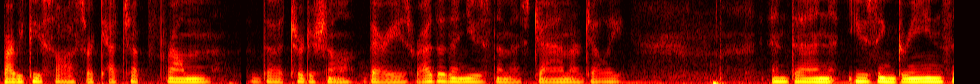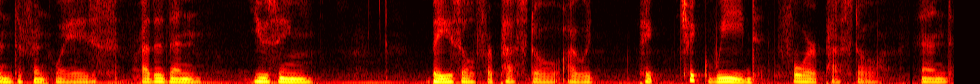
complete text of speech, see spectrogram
barbecue sauce or ketchup from the traditional berries rather than use them as jam or jelly. And then using greens in different ways rather than using basil for pesto, I would pick chickweed for pesto and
